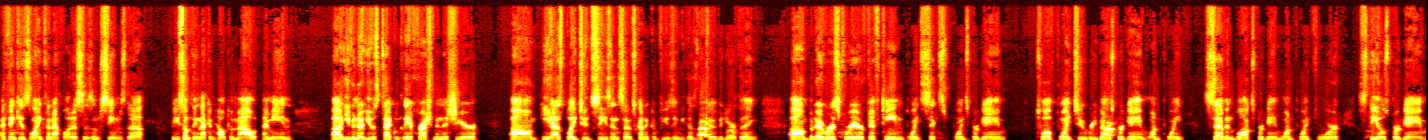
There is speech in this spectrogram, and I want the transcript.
I think his length and athleticism seems to be something that can help him out. I mean, uh, even though he was technically a freshman this year, um, he has played two seasons, so it's kind of confusing because of the COVID year thing. Um, but over his career, 15.6 points per game, 12.2 rebounds per game, 1.7 blocks per game, 1.4 steals per game.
